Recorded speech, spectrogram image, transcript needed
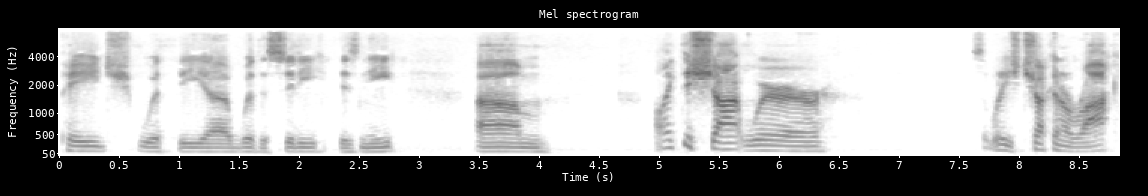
page with the uh, with the city is neat. Um, I like the shot where somebody's chucking a rock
